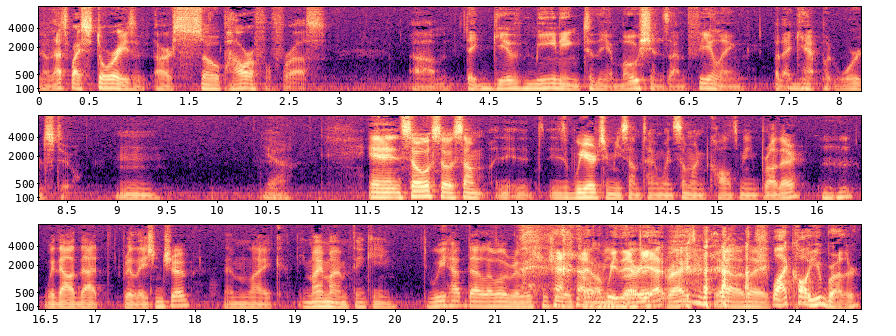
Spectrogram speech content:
you know that's why stories are so powerful for us. Um, they give meaning to the emotions I'm feeling, but I can't put words to. Yeah. And so, so some it's weird to me sometimes when someone calls me brother Mm-hmm. without that relationship. I'm like in my mind I'm thinking, do we have that level of relationship? Are we there yet? Right? Yeah, like well, I call you brother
